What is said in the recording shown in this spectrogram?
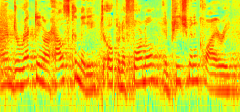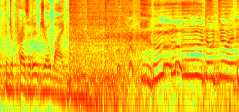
I am directing our House committee to open a formal impeachment inquiry into President Joe Biden. Ooh, don't do it.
